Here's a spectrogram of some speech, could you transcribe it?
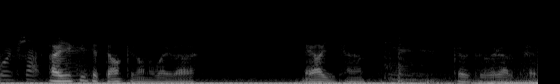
Workshop. Oh, you Center. could get Dunkin' on the way back. Now you can. Yeah, I. Good, because I gotta pay.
